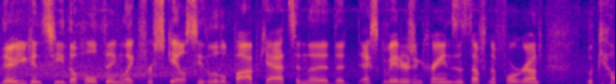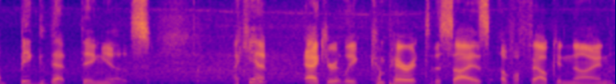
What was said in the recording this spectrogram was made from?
There you can see the whole thing, like for scale. See the little bobcats and the, the excavators and cranes and stuff in the foreground? Look how big that thing is. I can't accurately compare it to the size of a Falcon 9.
